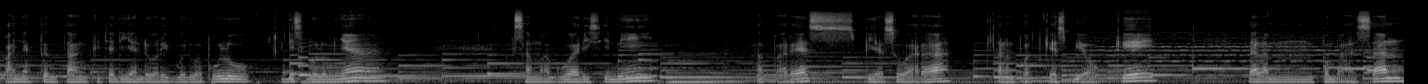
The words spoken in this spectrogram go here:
banyak tentang kejadian 2020. Jadi sebelumnya bersama gue di sini Alpares Pia Suara dalam podcast BOK dalam pembahasan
